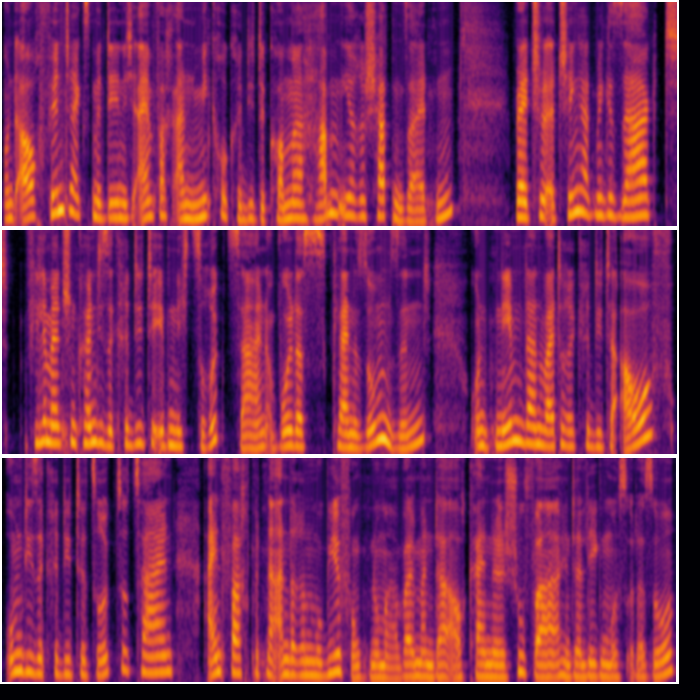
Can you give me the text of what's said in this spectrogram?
Und auch Fintechs, mit denen ich einfach an Mikrokredite komme, haben ihre Schattenseiten. Rachel Aching hat mir gesagt, viele Menschen können diese Kredite eben nicht zurückzahlen, obwohl das kleine Summen sind und nehmen dann weitere Kredite auf, um diese Kredite zurückzuzahlen, einfach mit einer anderen Mobilfunknummer, weil man da auch keine Schufa hinterlegen muss oder so.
